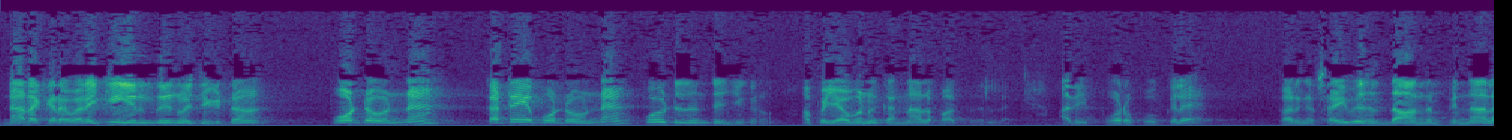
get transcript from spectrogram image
நடக்கிற வரைக்கும் இருந்துன்னு வச்சுக்கிட்டோம். போட்ட உடனே கட்டைய போட்ட உடனே போயிட்டுதுன்னு தெரிஞ்சுக்கிறோம் அப்ப எவனும் கண்ணால பார்த்ததில்ல. அதை போற போக்குல பாருங்க சைவ சித்தாந்தம் பின்னால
